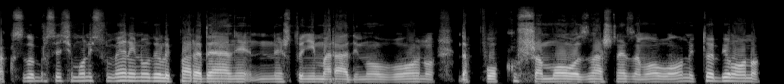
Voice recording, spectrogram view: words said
ako se dobro sjećam, oni su meni nudili pare da ja nje, nešto njima radim ovo ono, da pokušam ovo, znaš, ne znam, ovo ono i to je bilo ono,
